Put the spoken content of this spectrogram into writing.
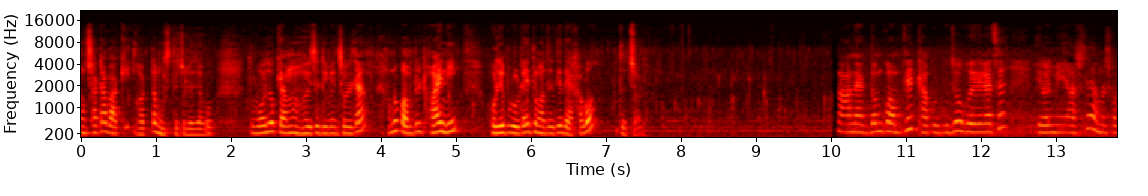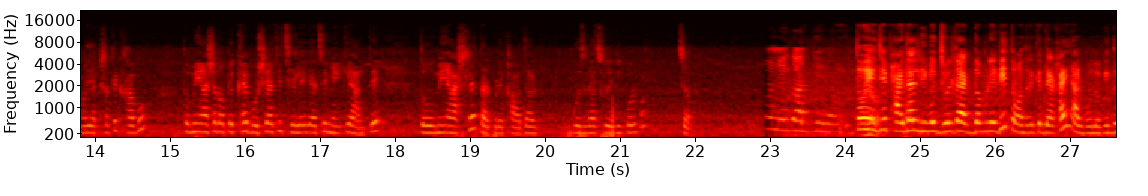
মোছাটা বাকি, ঘরটা মুছতে চলে যাব। তো বলো কেমন হয়েছে ডিমের ঝোলটা? এখনও কমপ্লিট হয়নি, হলে পুরোটাই তোমাদেরকে দেখাবো। তো চলো। স্নান একদম কমপ্লিট, ঠাকুর পুজো হয়ে গেছে। এবার মেয়ে আসলে আমরা সবাই একসাথে খাব। তো মেয়ে আসার অপেক্ষায় বসে আছি, ছেলে গেছে মেয়েকে আনতে। তো মেয়ে আসলে তারপরে খাওয়া দাওয়ার গোছগাছ রেডি করব। চলো। তো এই যে ফাইনাল ডিমের ঝোলটা একদম রেডি তোমাদেরকে দেখাই আর বলো কিন্তু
